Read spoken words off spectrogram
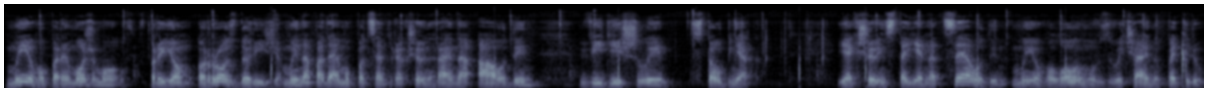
ми його переможемо в прийом роздоріжжя. Ми нападаємо по центру. Якщо він грає на А1, відійшли стовбняк. Якщо він стає на С1, ми його ловимо в звичайну петлю.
